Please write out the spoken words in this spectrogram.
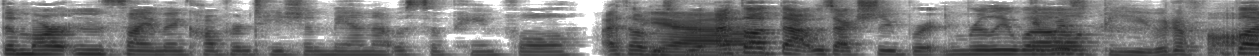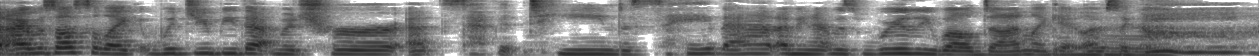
the Martin Simon confrontation, man, that was so painful. I thought it was. Yeah. I thought that was actually written really well. it was beautiful. but I was also like, would you be that mature at seventeen to say that? I mean, it was really well done. Like, it, I was like, mm.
